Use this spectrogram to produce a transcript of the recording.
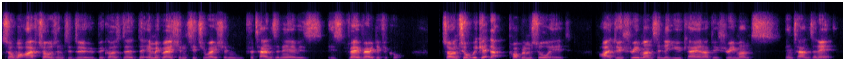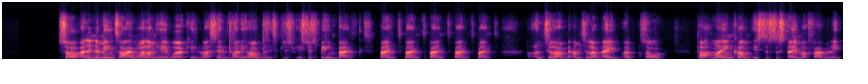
So what i've chosen to do because the the immigration situation for tanzania is is very very difficult. So until we get that problem sorted i do three months in the uk and i do three months in tanzania So, and in the meantime, while I'm here working, I send money home, and it's just it's just being banked, banked, banked, banked, banked, banked, until I'm until I'm able. Uh, so, part of my income is to sustain my family.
